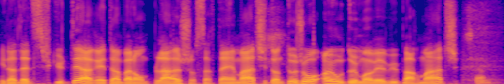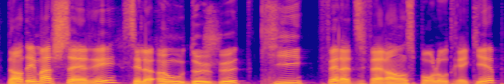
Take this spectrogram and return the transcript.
il a de la difficulté à arrêter un ballon de plage sur certains matchs. Il donne toujours un ou deux mauvais buts par match. Dans des matchs serrés, c'est le un ou deux buts qui fait la différence pour l'autre équipe.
